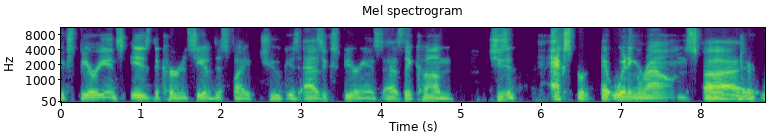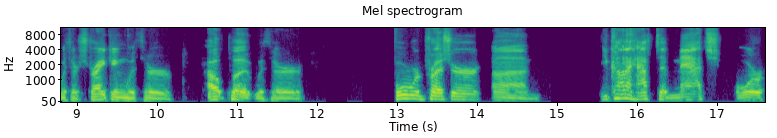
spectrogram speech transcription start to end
experience is the currency of this fight. Chuk is as experienced as they come. She's an expert at winning rounds uh, with her striking, with her output, with her forward pressure. Um, you kind of have to match or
